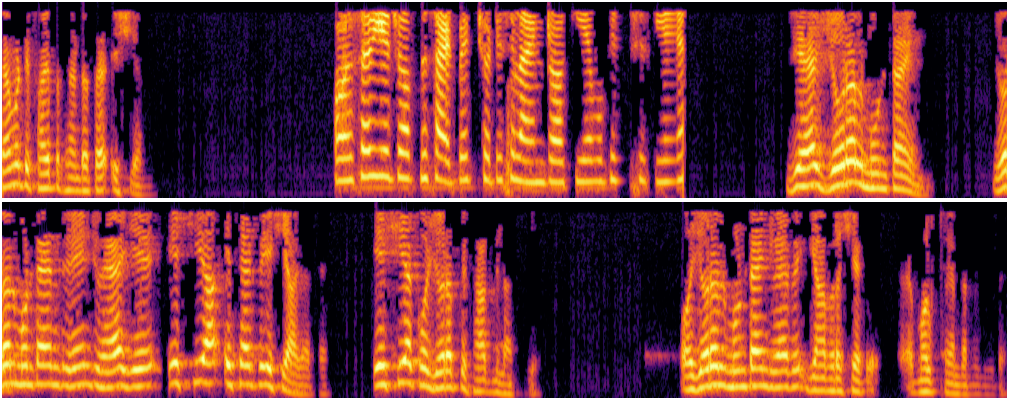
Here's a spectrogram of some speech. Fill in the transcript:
सेवेंटी फाइव परसेंट आता है एशिया में। और सर ये जो आपने साइड पे एक छोटी सी लाइन ड्रॉ की है वो किस चीज़ की है? ये है Ural mountain Ural mountain range जो है ये एशिया इस साइड पे एशिया आ जाता है। एशिया को यूरोप के साथ मिलाती है। और यूरल माउंटेन जो है यहाँ पर रशिया के मुल्क के अंदर मौजूद है।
